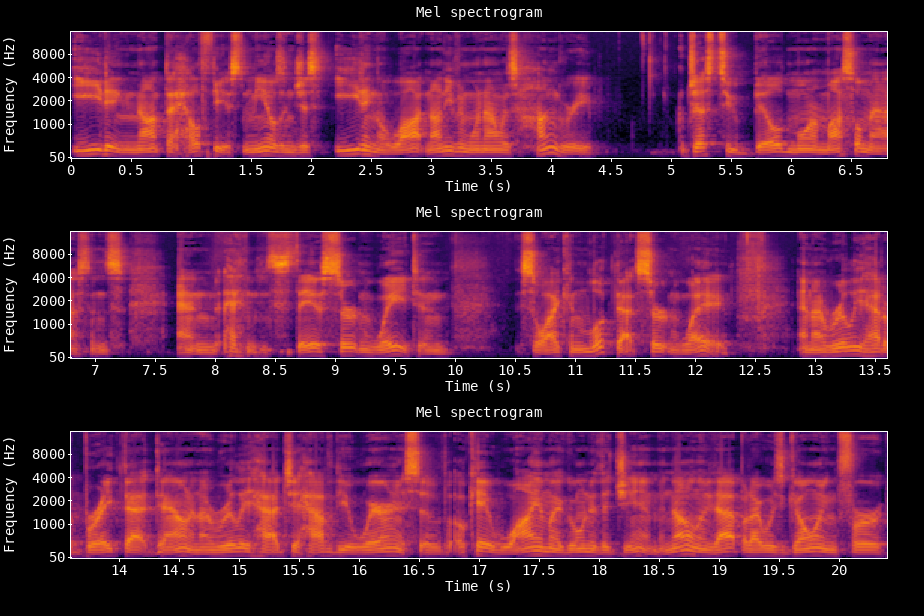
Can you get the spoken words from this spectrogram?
eating not the healthiest meals and just eating a lot, not even when I was hungry, just to build more muscle mass and and and stay a certain weight and so I can look that certain way. And I really had to break that down and I really had to have the awareness of okay, why am I going to the gym? And not only that, but I was going for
